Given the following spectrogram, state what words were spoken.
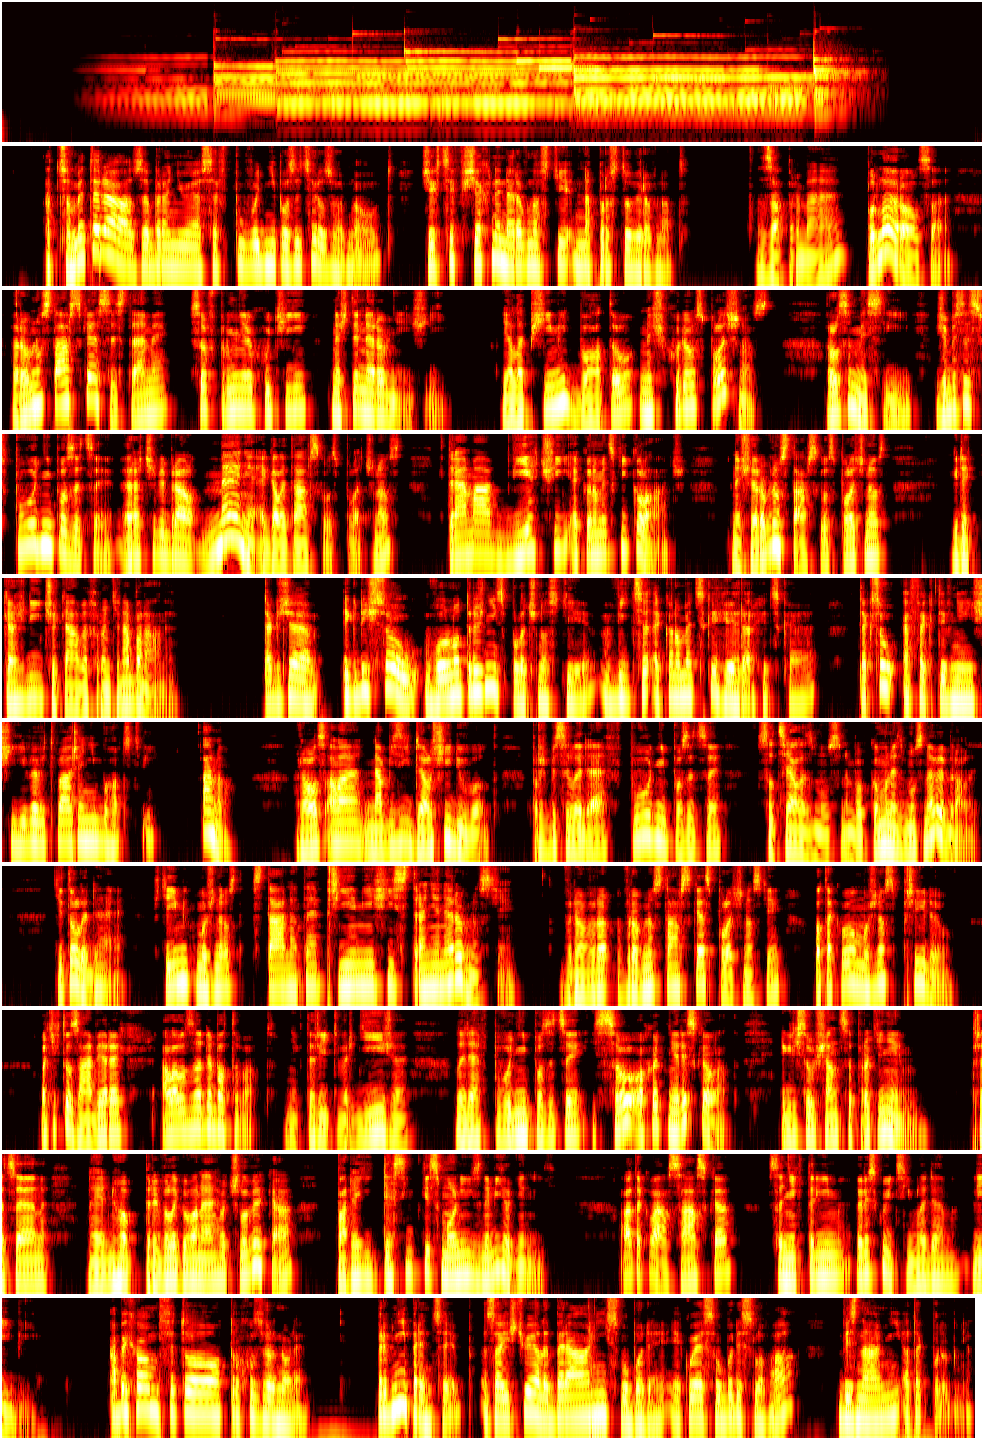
A co mi teda zabraňuje se v původní pozici rozhodnout, že chci všechny nerovnosti naprosto vyrovnat? Za prvé, podle Rawlse, rovnostářské systémy jsou v průměru chudší než ty nerovnější. Je lepší mít bohatou než chudou společnost. Rawls si myslí, že by si v původní pozici radši vybral méně egalitářskou společnost, která má větší ekonomický koláč, než rovnostářskou společnost, kde každý čeká ve frontě na banány. Takže i když jsou volnotržní společnosti více ekonomicky hierarchické, tak jsou efektivnější ve vytváření bohatství. Ano. Rawls ale nabízí další důvod, proč by si lidé v původní pozici socialismus nebo komunismus nevybrali. Tito lidé chtějí mít možnost stát na té příjemnější straně nerovnosti. V, nov- v rovnostářské společnosti o takovou možnost přijdou. O těchto závěrech ale lze debatovat. Někteří tvrdí, že lidé v původní pozici jsou ochotni riskovat, i když jsou šance proti nim. Přece jen na jednoho privilegovaného člověka padají desítky smolných znevýhodněných. Ale taková sázka se některým riskujícím lidem líbí. Abychom si to trochu zhrnuli. První princip zajišťuje liberální svobody, jako je svobody slova, vyznání a tak podobně.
